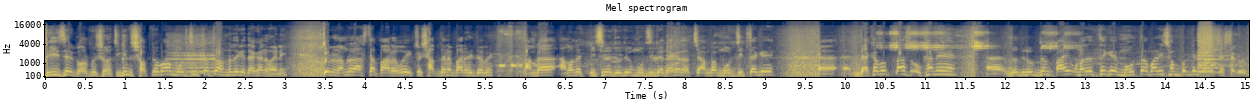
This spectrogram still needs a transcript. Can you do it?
ব্রিজের গল্প শোনাচ্ছি, কিন্তু স্বপ্নে পাওয়া মসজিদটা তো আপনাদেরকে দেখানো হয়নি। চলুন, আমরা রাস্তা পার হব, একটু সাবধানে পার হইতে হবে। আমরা, আমাদের পিছনে যদিও মসজিদটা দেখা যাচ্ছে, আমরা মসজিদটাকে দেখাবো প্লাস ওখানে যদি লোকজন পাই ওনাদের থেকে মৌতা বাড়ি সম্পর্কে জানার চেষ্টা করব।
